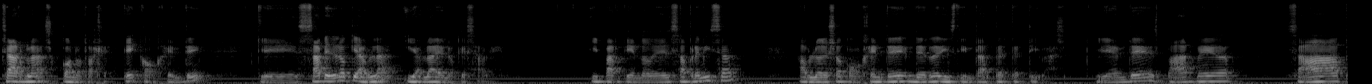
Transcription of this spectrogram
charlas con otra gente, con gente que sabe de lo que habla y habla de lo que sabe. Y partiendo de esa premisa, hablo eso con gente desde distintas perspectivas. Clientes, partners, SAP,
